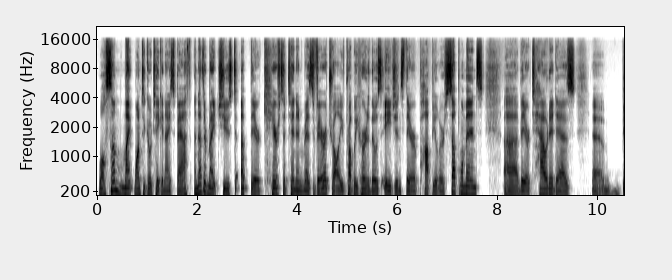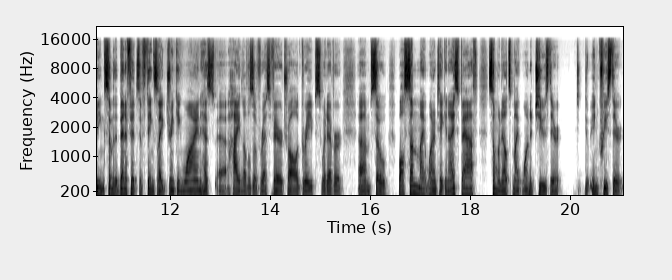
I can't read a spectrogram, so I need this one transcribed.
while some might want to go take an ice bath, another might choose to up their quercetin and resveratrol. You've probably heard of those agents. They are popular supplements. Uh, they are touted as uh, being some of the benefits of things like drinking wine has uh, high levels of resveratrol, grapes, whatever. Um, so while some might want to take an ice bath, someone else might want to choose their increase their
